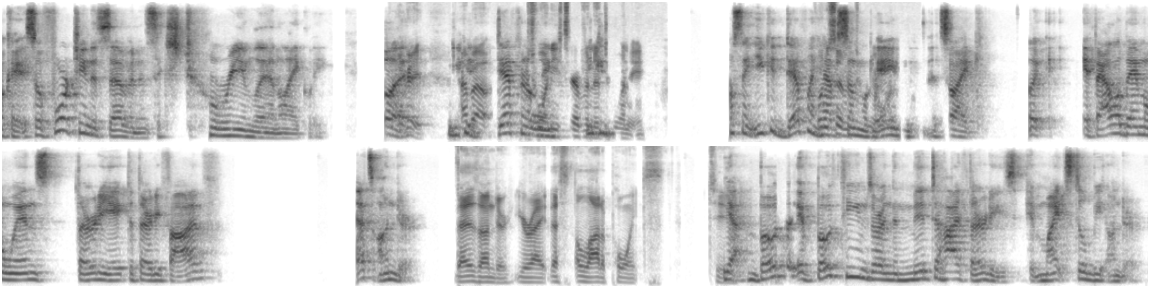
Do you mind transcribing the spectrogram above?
Okay, so 14 to 7 is extremely unlikely. But okay, how about definitely 27 to 20? I was saying you could definitely have some 21. game It's like, like if Alabama wins 38 to 35, that's under. That is under. You're right. That's a lot of points. Too. Yeah, both if both teams are in the mid to high 30s, it might still be under.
